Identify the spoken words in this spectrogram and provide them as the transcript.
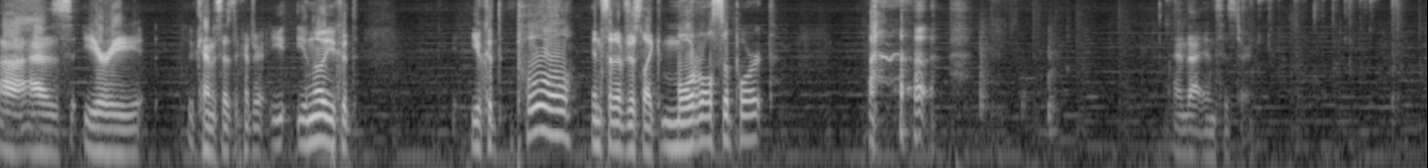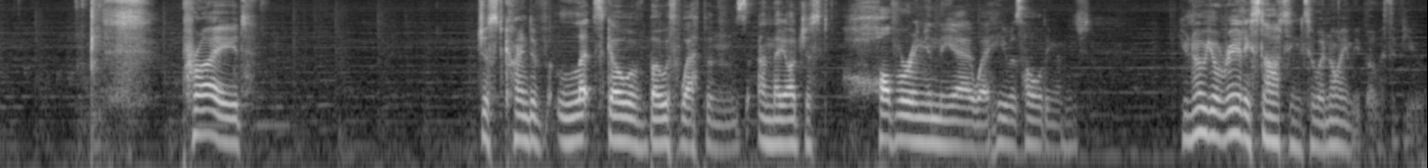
Uh, as Yuri kind of says to Kendra, you, you know you could you could pull instead of just like moral support. and that ends his turn. Pride just kind of lets go of both weapons, and they are just hovering in the air where he was holding them. Just, you know, you're really starting to annoy me, both of you.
